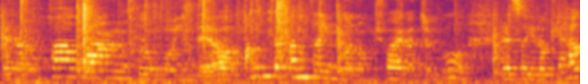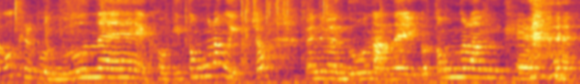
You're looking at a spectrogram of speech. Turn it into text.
약간 화관 그런 거인데요 반짝반짝인 거 너무 좋아해가지고 그래서 이렇게 하고 그리고 눈에 거기 동그란 거 있죠? 왜냐면 눈 안에 이거 동그란 게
